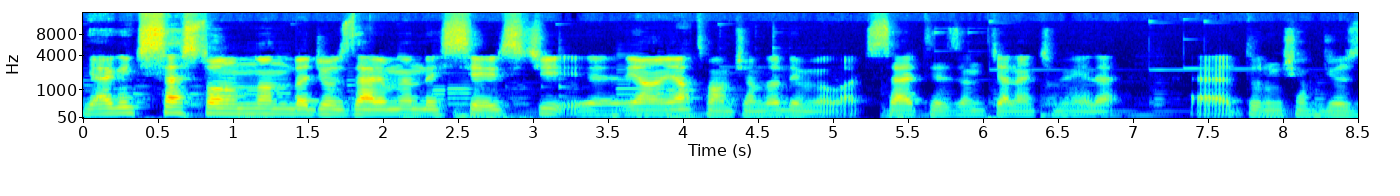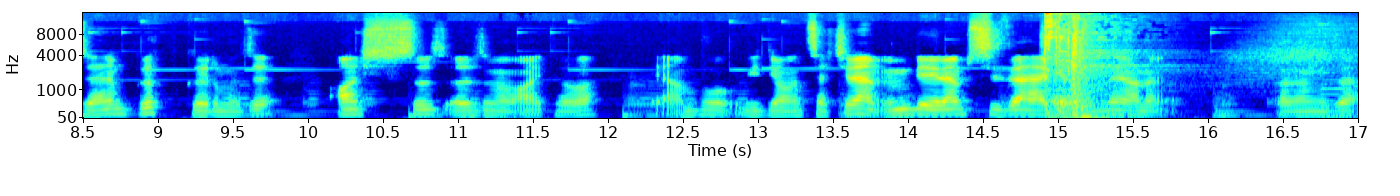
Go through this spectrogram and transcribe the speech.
Yəqin ki, səs tonumdan və gözlərimdən də hiss edirsiniz ki, e, yəni yatmamışam da demək olar ki, səhər tezdən gələn kimi elə e, durmuşam, gözlərim qıpqırmızı, aşsız özüməm Aytova. Yəni bu videonu çəkirəm. Ümid edirəm siz də həqiqətən də yəni qazanınıza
